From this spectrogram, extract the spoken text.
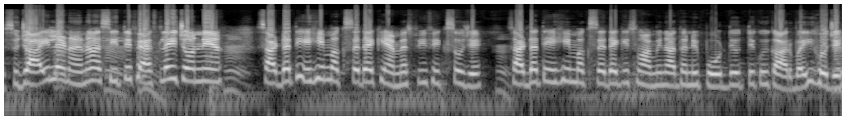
ਸੁਝਾਅ ਹੀ ਲੈਣਾ ਹੈ ਨਾ ਅਸੀਂ ਤੇ ਫੈਸਲਾ ਹੀ ਚਾਹੁੰਦੇ ਆ ਹੂੰ। ਸਾਡਾ ਤੇ ਇਹੀ ਮਕਸਦ ਹੈ ਕਿ ਐਮਐਸਪੀ ਫਿਕਸ ਹੋ ਜੇ। ਸਾਡਾ ਤੇ ਇਹੀ ਮਕਸਦ ਹੈ ਕਿ ਸਵਾਮੀਨਾਥਨ ਰਿਪੋਰਟ ਦੇ ਉੱਤੇ ਕੋਈ ਕਾਰਵਾਈ ਹੋ ਜੇ।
